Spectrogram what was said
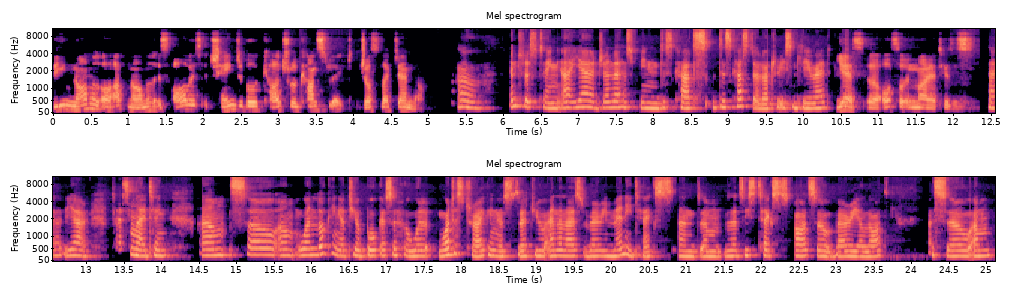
Being normal or abnormal is always a changeable cultural construct, just like gender. Oh, interesting. Uh, yeah, gender has been discussed discussed a lot recently, right? Yes, uh, also in my thesis. Uh, yeah, fascinating. Um, so, um, when looking at your book as a whole, what is striking is that you analyze very many texts and um, that these texts also vary a lot. So, um,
